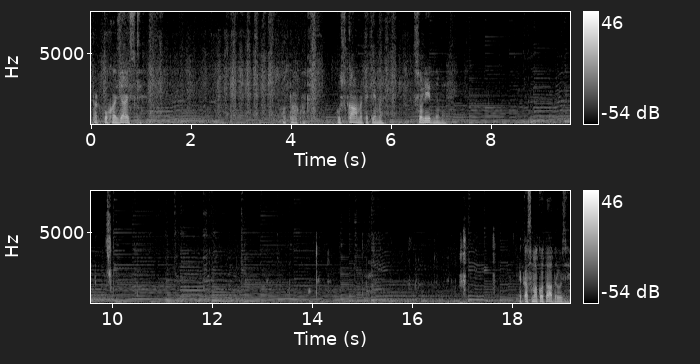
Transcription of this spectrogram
Так, по-хазяйськи. Отак от. Кусками такими солідними. Така смакота, друзі.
